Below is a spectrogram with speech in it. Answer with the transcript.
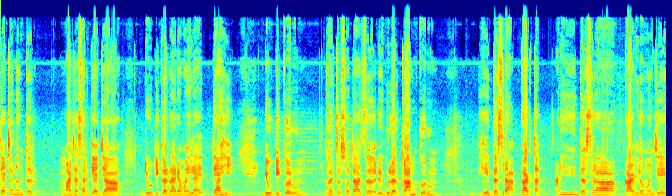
त्याच्यानंतर माझ्यासारख्या ज्या ड्युटी करणाऱ्या महिला आहेत त्याही ड्युटी करून घरचं स्वतःचं रेग्युलर काम करून हे दसरा काढतात. आणि दसरा काढलं म्हणजे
